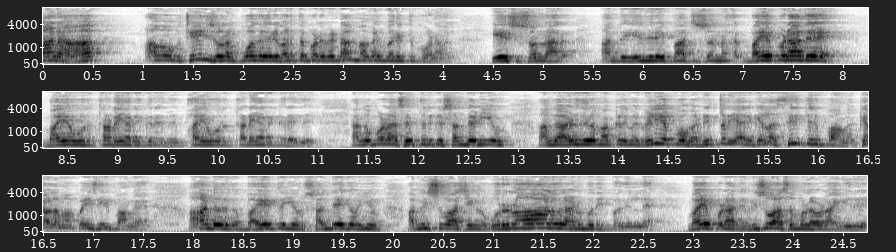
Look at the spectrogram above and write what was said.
ஆனா அவன் செய்தி சொல்றான் போதகரை வருத்தப்பட வேண்டாம் மகள் மறித்து போனாள். இயேசு சொன்னார் அந்த எதிரை பார்த்து சொன்னார் பயப்படாதே பயம் ஒரு தடையா இருக்கிறது பயம் ஒரு தடையா இருக்கிறது. அங்கே போனால் செத்திருக்கு சந்தடியும். அங்கே அழுகிற மக்கள் வெளியே போங்க நித்திரையா இருக்கெல்லாம் சிரித்திருப்பாங்க கேவலமாக பேசியிருப்பாங்க. ஆண்டவருக்கு பயத்தையும் சந்தேகமையும் அவிசுவாசிகளை ஒரு நாள் அவர் அனுமதிப்பதில்லை. பயப்படாத விசுவாசம் உள்ளவனாக இரு.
